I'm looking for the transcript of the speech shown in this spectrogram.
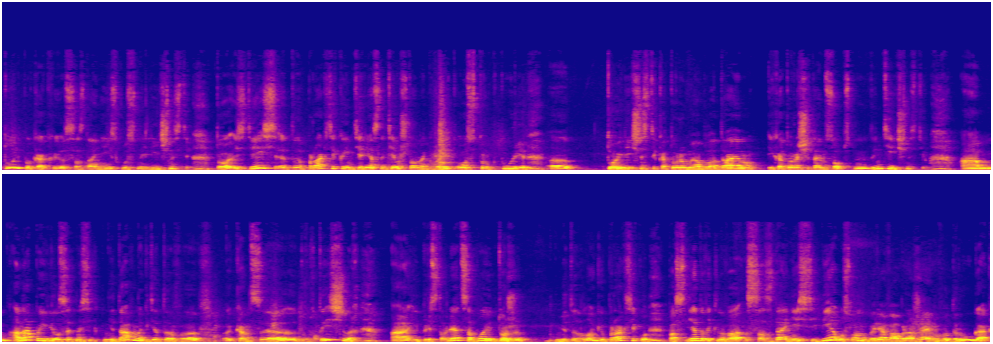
тульпы, как создания искусственной личности, то здесь эта практика интересна тем, что она говорит о структуре э, той личности, которой мы обладаем и которую считаем собственной идентичностью. Она появилась относительно недавно, где-то в конце 2000-х, а, и представляет собой тоже методологию, практику последовательного создания себе, условно говоря, воображаемого друга,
